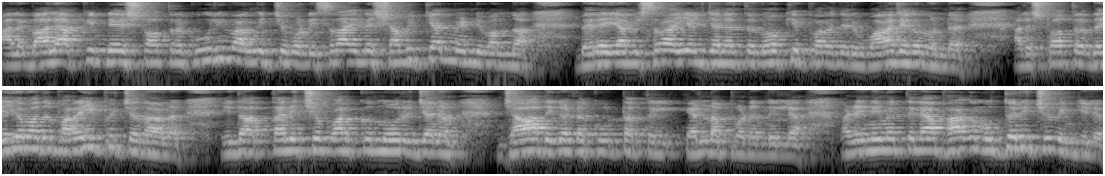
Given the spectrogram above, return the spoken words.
അല്ല ബാലാക്കിന്റെ സ്തോത്ര കൂലി വാങ്ങിച്ചുകൊണ്ട് ഇസ്രായേലിനെ ശവിക്കാൻ വേണ്ടി വന്ന ബലയാം ഇസ്രായേൽ ജനത്തെ നോക്കി പറഞ്ഞൊരു വാചകമുണ്ട്. അല്ല സ്തോത്ര. ദൈവം അത് പറയിപ്പിച്ചതാണ്. ഇതാ തനിച്ചു പറക്കുന്ന ഒരു ജനം ജാതികളുടെ കൂട്ടത്തിൽ എണ്ണപ്പെടുന്നില്ല. പഴയ നിയമത്തിൽ ആ ഭാഗം ഉദ്ധരിച്ചുവെങ്കിലും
